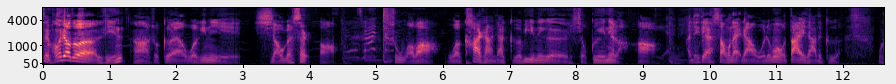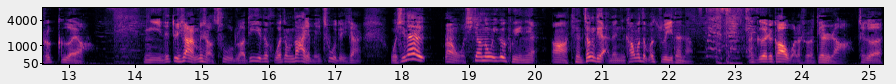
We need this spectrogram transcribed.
这朋友叫做林啊，说哥呀，我给你小个事儿啊，说我吧，我看上俺家隔壁那个小闺女了啊。那天上我奶家，我就问我大爷家的哥，我说哥呀，你的对象也没少处，老弟这活这么大也没处对象，我现在啊，我相中一个闺女啊，挺正点的，你看我怎么追她呢？俺哥就告诉我了，说弟儿啊，这个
